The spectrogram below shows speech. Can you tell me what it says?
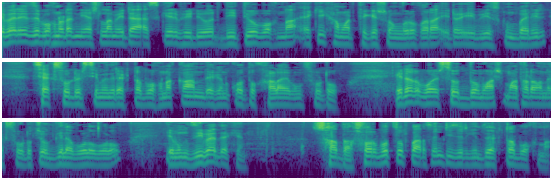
এবারে যে বকনাটা নিয়ে আসলাম, এটা আজকের ভিডিওর দ্বিতীয় বকনা একই খামার থেকে সংগ্রহ করা এটা এবিএস কোম্পানির স্যাক্সোডের সিমেন্টের একটা বকনা কান দেখেন কত খাড়া এবং ছোট। এটার বয়স চোদ্দ মাস, মাথাটা অনেক ছোট, চোখ গিলা বড় বড়। এবং জিভা দেখেন, সাদা, সর্বোচ্চ পার্সেন্টেজের কিন্তু একটা বকনা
